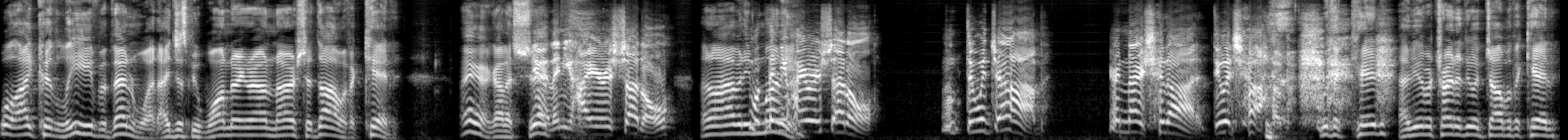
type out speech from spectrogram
Well, I could leave, but then what? I'd just be wandering around Nar Shaddaa with a kid. I ain't got a ship. yeah, then you hire a shuttle. I don't have any Well, money. then you hire a shuttle. Well, do a job. You're a Nar Shaddaa. Do a job. with a kid? Have you ever tried to do a job with a kid?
